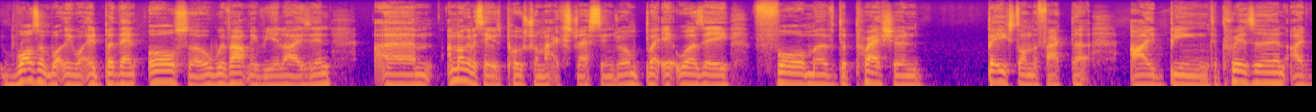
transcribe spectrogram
wasn't what they wanted. But then also, without me realizing, um, I'm not gonna say it was post traumatic stress syndrome, but it was a form of depression based on the fact that I'd been to prison, I'd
